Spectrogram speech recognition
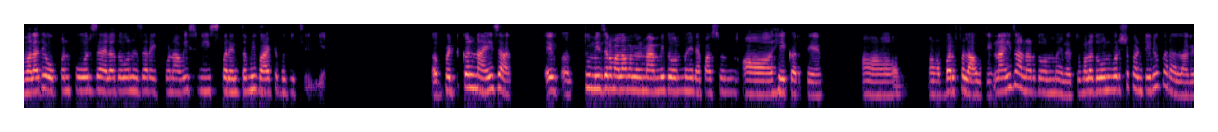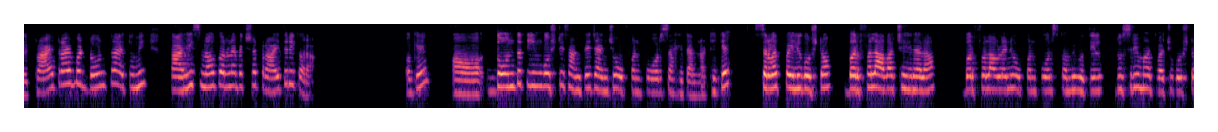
मला ते ओपन कोर्स जायला दोन हजार एकोणावीस वीस पर्यंत मी वाट बघितलेली आहे. पटकन नाही जात. तुम्ही जर मला म्हणाल मॅम मी दोन महिन्यापासून हे करते बर्फ लावते. नाही जाणार दोन महिन्यात. तुम्हाला दोन वर्ष कंटिन्यू करायला लागेल. Try try but don't try तुम्ही काहीच न करण्यापेक्षा ट्राय तरी करा. ओके दोन ते तीन गोष्टी सांगते ज्यांचे ओपन पोअर्स आहे त्यांना. ठीक आहे? सर्वात पहिली गोष्ट बर्फ लावा चेहऱ्याला. बर्फ लावल्याने ओपन पोर्स कमी होतील. दुसरी महत्वाची गोष्ट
